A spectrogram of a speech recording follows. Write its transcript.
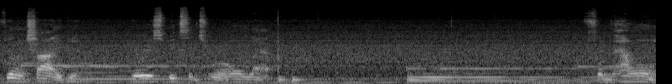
Feeling shy again, Yuri speaks into her own lap. From now on,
